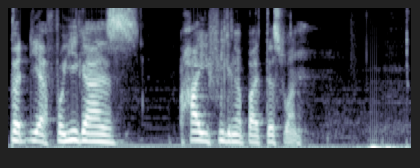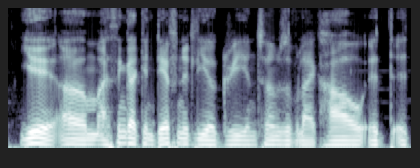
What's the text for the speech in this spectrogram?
but yeah, for you guys, how are you feeling about this one? Yeah, um, I think I can definitely agree in terms of like how it it,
